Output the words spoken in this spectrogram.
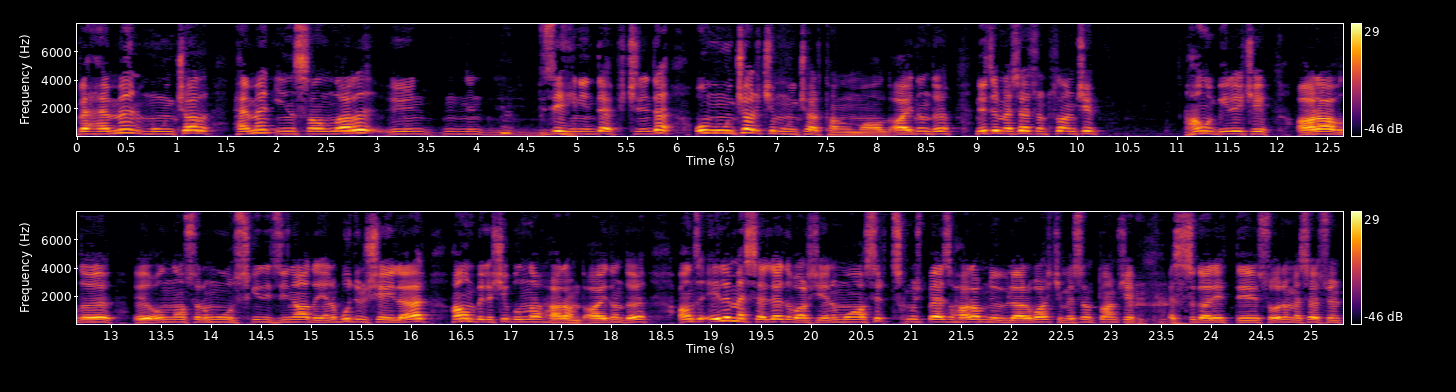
və həmən münkar, həmən insanları e, zehnində, fikrində o münkar ki, münkar tanınmalıdır. Aydındır. Necə məsəl üçün tutam ki, Hamı bilir ki, araqdır, e, ondan sonra musiqidir, zinadır. Yəni, bu cür şeylər, hamı bilir ki, bunlar haramdır, aydındır. Ancaq elə məsələlər də var ki, yəni, müasir çıxmış bəzi haram növləri var ki, məsələn, tutam ki, e, sigaretdir, sonra məsəl üçün,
